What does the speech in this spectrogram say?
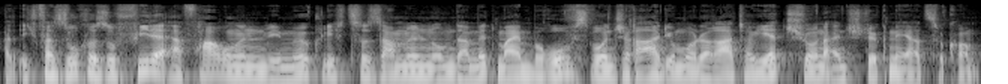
Also ich versuche so viele Erfahrungen wie möglich zu sammeln, um damit meinem Berufswunsch Radiomoderator jetzt schon ein Stück näher zu kommen.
